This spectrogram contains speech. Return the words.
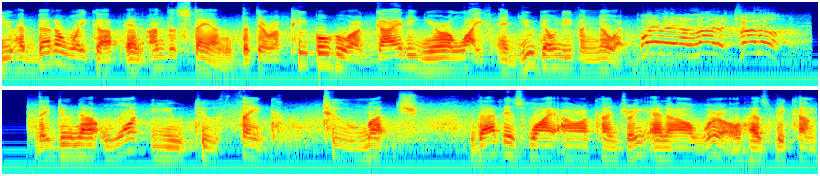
You had better wake up and understand that there are people who are guiding your life and you don't even know it. We're in a lot of trouble. They do not want you to think too much. That is why our country and our world has become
